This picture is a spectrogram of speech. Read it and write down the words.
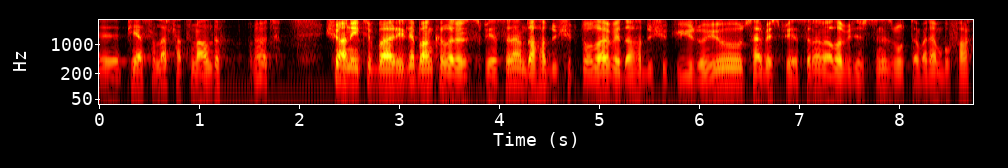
Ee, piyasalar satın aldı. Evet. Şu an itibariyle bankalar arası piyasadan daha düşük dolar ve daha düşük euroyu serbest piyasadan alabilirsiniz. Muhtemelen bu fark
